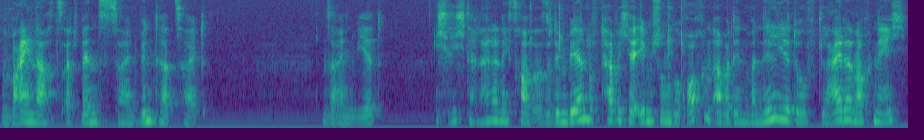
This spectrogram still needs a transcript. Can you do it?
Weihnachts-, Adventszeit, Winterzeit sein wird. Ich rieche da leider nichts raus. Also den Beerenduft habe ich ja eben schon gerochen, aber den Vanilleduft leider noch nicht.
